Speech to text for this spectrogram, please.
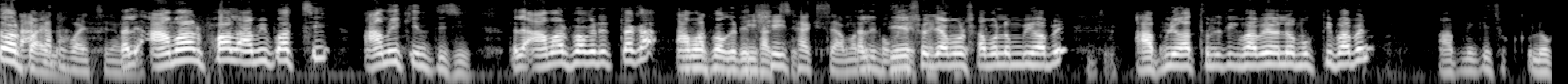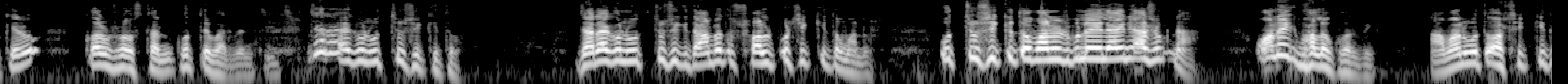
তো আর পাই না। তাহলে আমার ফল আমি পাচ্ছি আমি কিনতেছি তাহলে আমার পকেটের টাকা আমার পকেটে থাকছে। তাহলে দেশও যেমন স্বাবলম্বী হবে আপনি অর্থনৈতিকভাবে হলেও মুক্তি পাবেন আপনি কিছু লোকেরও কর্মসংস্থান করতে পারবেন। যারা এখন উচ্চশিক্ষিত যারা এখন উচ্চশিক্ষিত আমরা তো স্বল্প শিক্ষিত মানুষ উচ্চশিক্ষিত মানুষগুলো এই লাইনে আসুক না অনেক ভালো করবে। আমার মতো অশিক্ষিত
